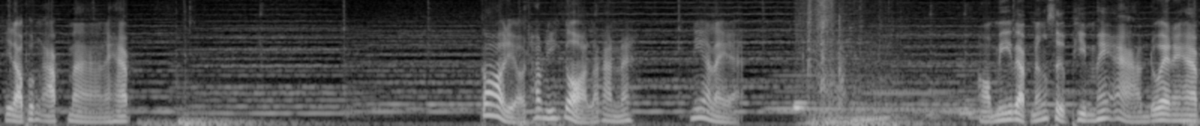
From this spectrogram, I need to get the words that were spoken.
ที่เราเพิ่งอัพมานะครับ ก็เดี๋ยวเท่านี้ก่อนแล้วกันนะ นี่อะไรอะ่ะอ๋อมีแบบหนังสือพิมพ์ให้อ่านด้วยนะครับ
